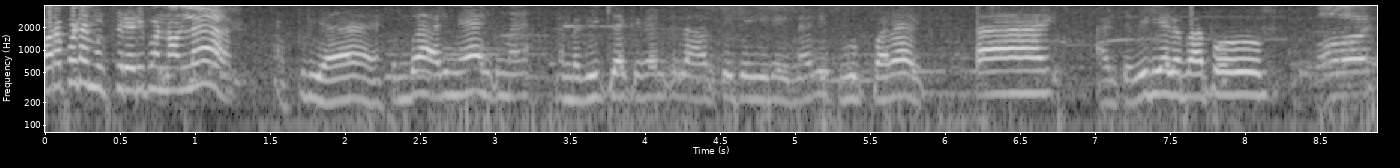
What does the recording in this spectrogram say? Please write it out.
உரப்படை மிக்ஸ் ரெடி பண்ணோம்ல. அப்படியா? ரொம்ப அருமையாக இருக்குமே நம்ம வீட்டில் கிணத்துல அரைச்சி செய்கிற மாதிரி சூப்பராக இருக்கு. பாய் அடுத்த வீடியோவில் பார்ப்போம். பாய்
